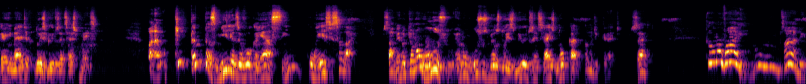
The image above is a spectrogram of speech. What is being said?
ganha em média R$ 2.200 por mês. Ora, que tantas milhas eu vou ganhar assim com esse salário? Sabendo que eu não uso, eu não uso os meus R$ 2.200 no cartão de crédito, certo? Então não vai, não, sabe?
